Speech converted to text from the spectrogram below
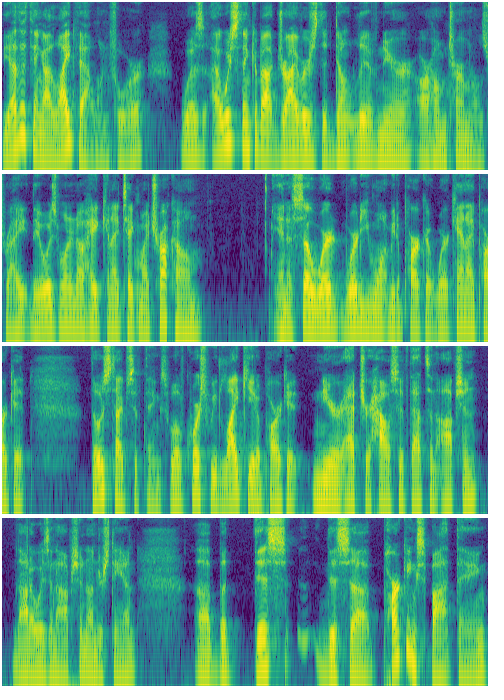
The other thing I like that one for was I always think about drivers that don't live near our home terminals, right? They always want to know, hey, can I take my truck home? And if so, where where do you want me to park it? Where can I park it? Those types of things. Well, of course, we'd like you to park it near at your house if that's an option. Not always an option, understand. Uh, but this this uh, parking spot thing,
